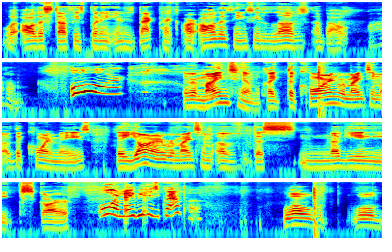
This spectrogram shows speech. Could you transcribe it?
what all the stuff he's putting in his backpack are all the things he loves about autumn. Or It reminds him, like the corn reminds him of the corn maze. The yarn reminds him of the snuggy scarf. or maybe his grandpa. Well, well,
